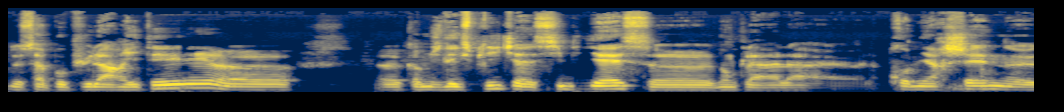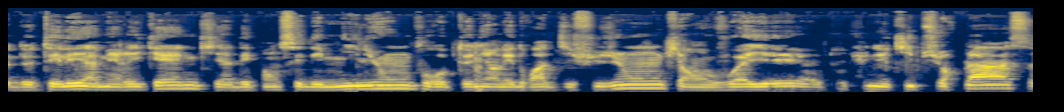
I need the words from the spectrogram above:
de sa popularité. Euh, euh, comme je l'explique, CBS, euh, donc la, la, première chaîne de télé américaine qui a dépensé des millions pour obtenir les droits de diffusion, qui a envoyé euh, toute une équipe sur place.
